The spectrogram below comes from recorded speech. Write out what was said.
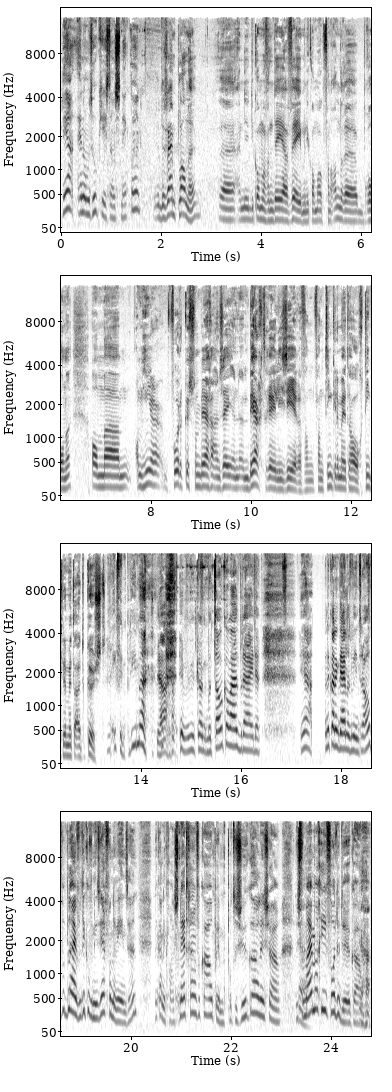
ja. En om het hoekje is dan snackbar. Er zijn plannen, uh, en die, die, komen van DHV, maar die komen ook van andere bronnen... om, uh, om hier voor de kust van Bergen aan Zee een, een, berg te realiseren van, van 10 kilometer hoog, 10 kilometer uit de kust. Ik vind het prima. Ja? dan kan ik mijn toko uitbreiden. Ja, en dan kan ik de hele winter open blijven, want ik hoef niet weg van de winter. Dan kan ik gewoon snet gaan verkopen en potten zuurkool en zo. Dus Ja. voor mij mag je hier voor de deur komen. Ja.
